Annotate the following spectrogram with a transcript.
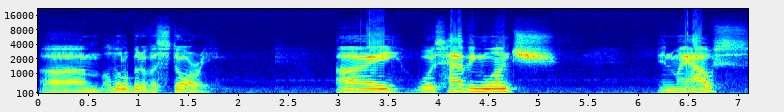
um, a little bit of a story. I was having lunch in my house,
